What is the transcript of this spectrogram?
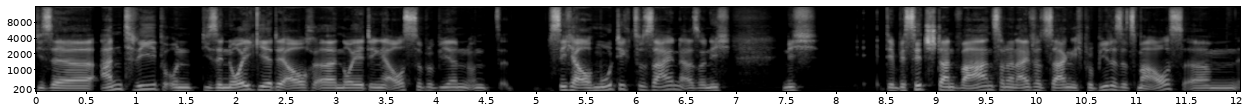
dieser Antrieb und diese Neugierde auch äh, neue Dinge auszuprobieren und sicher auch mutig zu sein, also nicht, nicht den Besitzstand wahren, sondern einfach zu sagen, ich probiere das jetzt mal aus. Ähm,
